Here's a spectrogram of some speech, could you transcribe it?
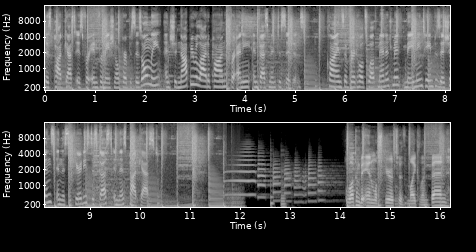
This podcast is for informational purposes only and should not be relied upon for any investment decisions. Clients of Ritholtz Wealth Management may maintain positions in the securities discussed in this podcast. Welcome to Animal Spirits with Michael and Ben.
